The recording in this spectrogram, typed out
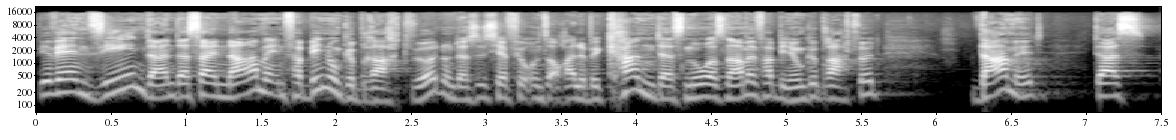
wir werden sehen dann, dass sein Name in Verbindung gebracht wird, und das ist ja für uns auch alle bekannt, dass Noahs Name in Verbindung gebracht wird, damit, dass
